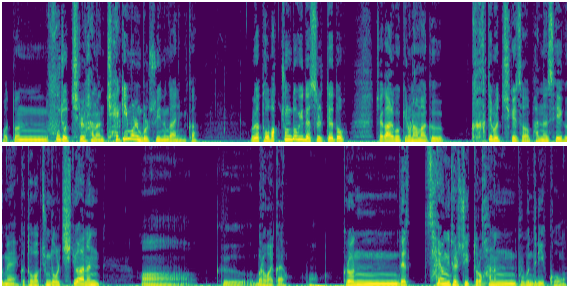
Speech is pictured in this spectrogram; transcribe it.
어떤 후조치를 하는 책임을 물 수 있는 거 아닙니까? 우리가 도박 중독이 됐을 때도 제가 알고 있기로는 아마 그 카지노 측에서 받는 세금에 그 도박 중독을 치료하는 어 그 뭐라고 할까요? 어, 그런데 사용이 될 수 있도록 하는 부분들이 있고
